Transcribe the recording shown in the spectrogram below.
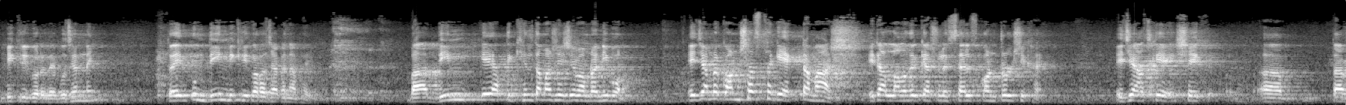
বিক্রি করে দেয়, বুঝেন নাই? তো এরকম দিন বিক্রি করা যাবে না, ভাই। বা দিনকে আপনি খেলতামাশা হিসেবে আমরা নিব না। এই যে আমরা কনসাস থাকি একটা মাস, এটা আল্লাহ আমাদেরকে আসলে সেলফ কন্ট্রোল শেখায়। এই যে আজকে শেখ তার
